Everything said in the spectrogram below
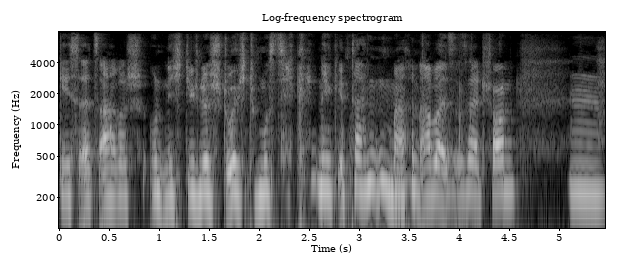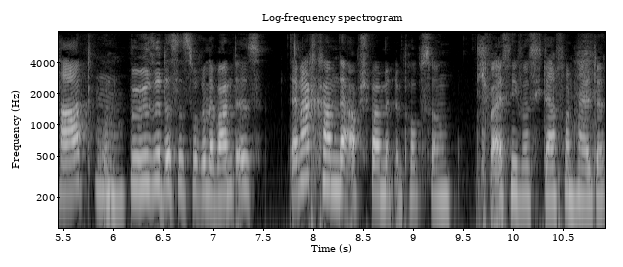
gehst als arisch und nicht jüdisch durch. Du musst dir keine Gedanken machen. Aber es ist halt schon hart und böse, dass es so relevant ist. Danach kam der Abspann mit einem Popsong. Ich weiß nicht, was ich davon halte.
